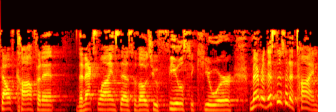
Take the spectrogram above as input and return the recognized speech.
self-confident. The next line says to those who feel secure. Remember, this is at a time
